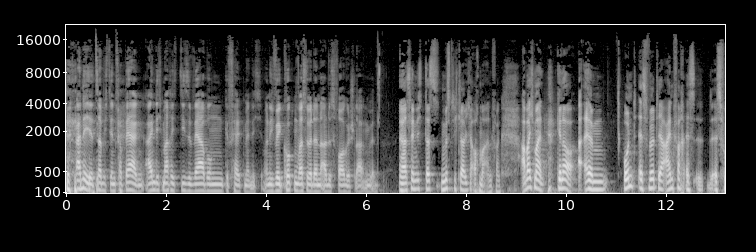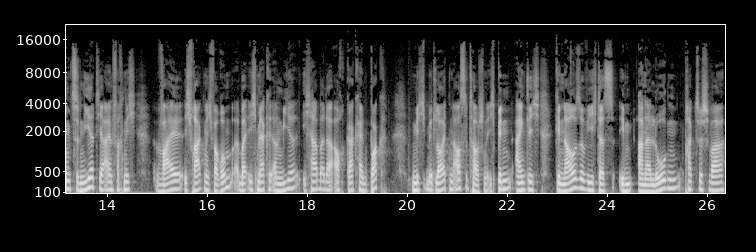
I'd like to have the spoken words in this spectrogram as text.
Ah nee, jetzt habe ich den verbergen. Eigentlich mache ich diese Werbung, gefällt mir nicht. Und ich will gucken, was mir dann alles vorgeschlagen wird. Ja, das ich, das müsste ich, glaube ich, auch mal anfangen. Aber ich meine, genau, ähm, und es wird ja einfach, es, es funktioniert ja einfach nicht, weil ich frage mich warum, aber ich merke an mir, ich habe da auch gar keinen Bock, mich mit Leuten auszutauschen. Ich bin eigentlich genauso, wie ich das im Analogen praktisch war,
